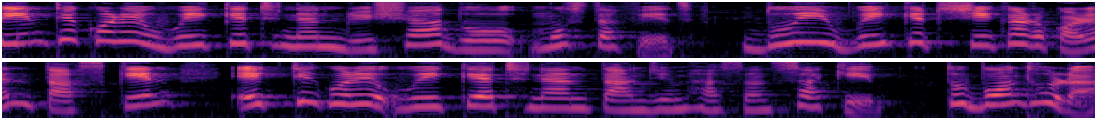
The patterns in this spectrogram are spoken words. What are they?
তিনটে করে উইকেট নেন রিশাদ ও মুস্তাফিজ। দুই উইকেট শিকার করেন তাসকিন, একটি করে উইকেট নেন তানজিম হাসান সাকিব। তো বন্ধুরা,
